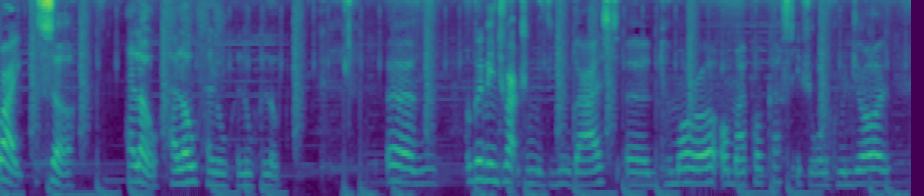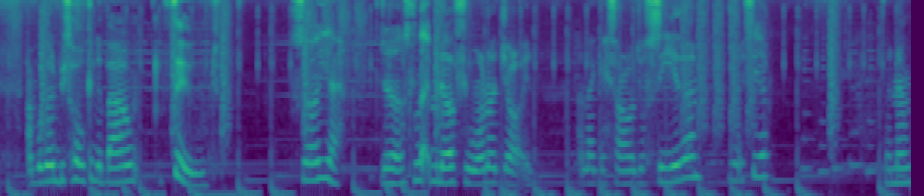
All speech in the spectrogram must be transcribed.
Right, so hello, hello, hello, hello, hello. Um, I'm going to be interacting with you guys um, tomorrow on my podcast if you want to come and join. And we're going to be talking about food. So, yeah, just let me know if you want to join. And I guess I'll just see you then See you For now.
